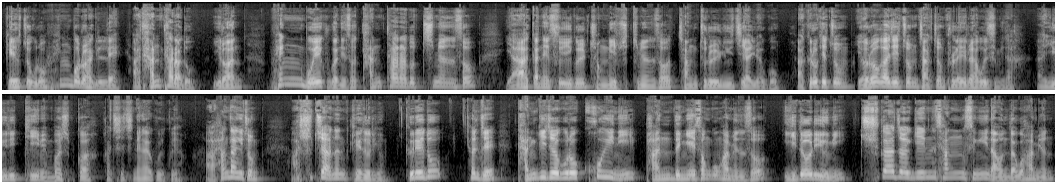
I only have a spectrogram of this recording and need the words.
계속적으로 횡보를 하길래 아, 단타라도 이러한 횡보의 구간에서 단타라도 치면서 약간의 수익을 적립시키면서 장투를 유지하려고 아 그렇게 좀 여러 가지 좀 작전 플레이를 하고 있습니다. 아, UDT 멤버십과 같이 진행하고 있고요. 아 상당히 좀 아, 쉽지 않은 게더리움. 그래도 현재 단기적으로 코인이 반등에 성공하면서 이더리움이 추가적인 상승이 나온다고 하면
